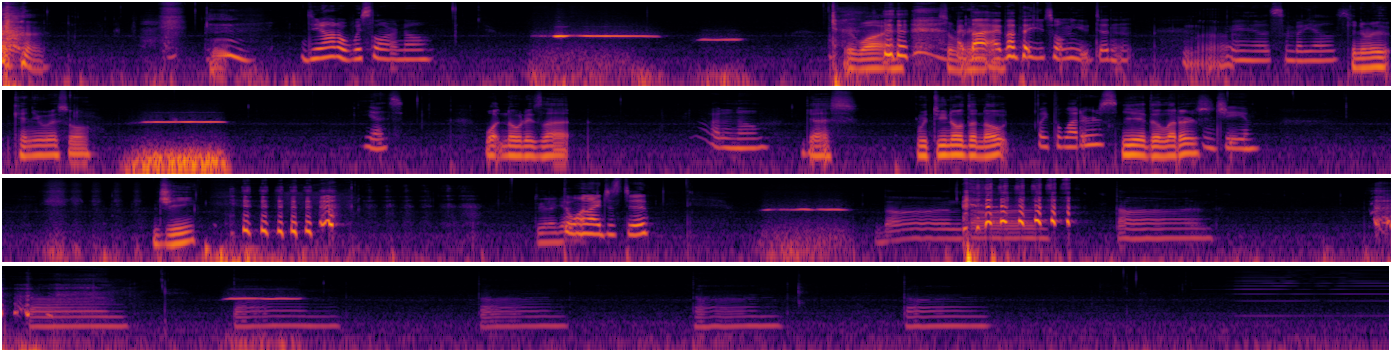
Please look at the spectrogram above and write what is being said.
Do you know how to whistle or no? Wait, why? So I thought I thought that you told me you didn't. No. Maybe it was somebody else. Can you can you whistle? Yes. What note is that? I don't know. Yes. Wait, do you know the note? Like the letters? Yeah, the letters. G. G. Do it again. The one I just did. Dun, dun, dun, dun, dun, dun, dun,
